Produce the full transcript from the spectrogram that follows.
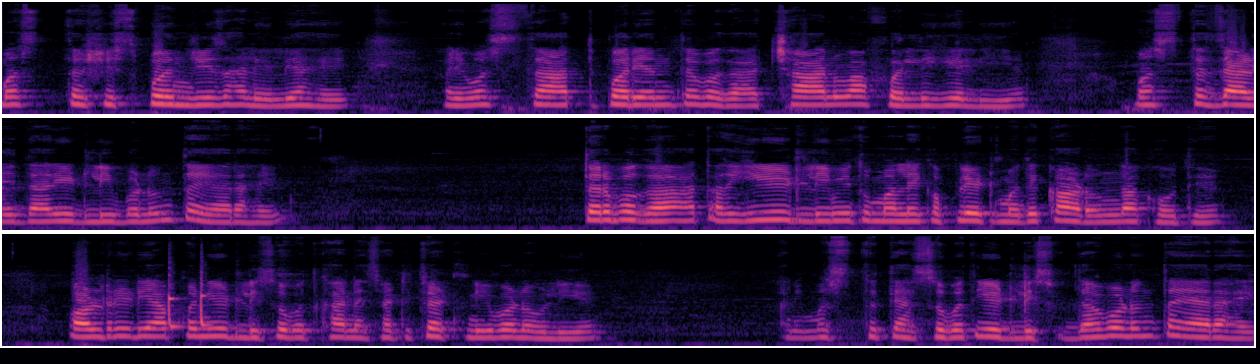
मस्त अशी स्पंजी झालेली आहे. आणि मस्त आतपर्यंत बघा छान वाफरली गेली आहे मस्त जाळीदार इडली बनवून तयार आहे. तर बघा आता ही इडली मी तुम्हाला एका प्लेटमध्ये काढून दाखवते. ऑलरेडी आपण इडलीसोबत खाण्यासाठी चटणी बनवली आहे आणि मस्त त्यासोबत इडलीसुद्धा बनवून तयार आहे.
